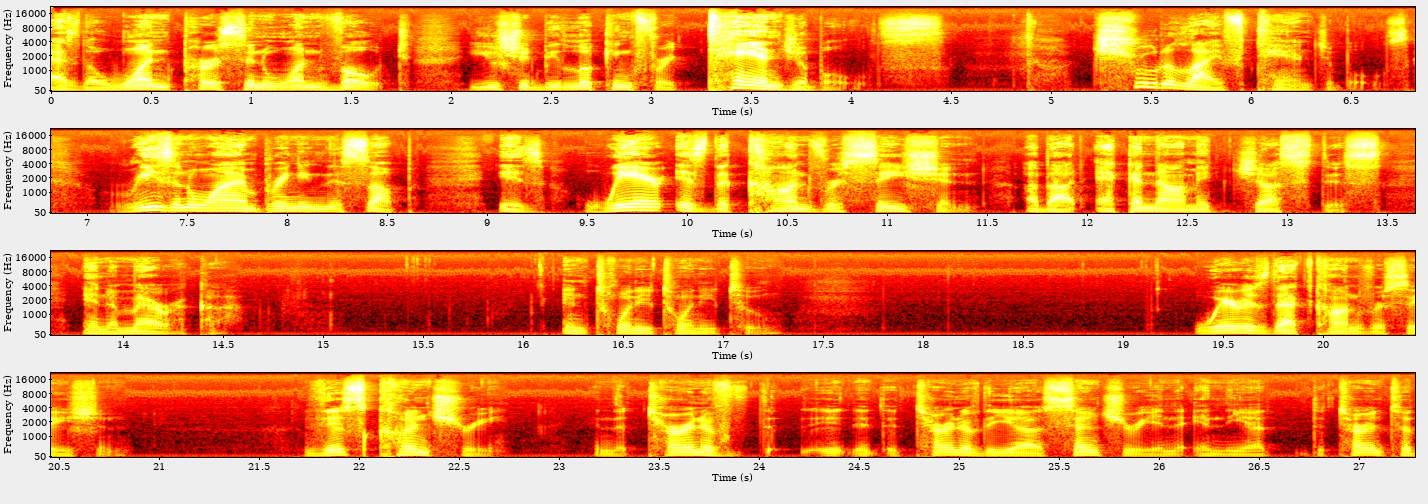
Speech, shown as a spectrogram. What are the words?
as the one person, one vote, you should be looking for tangibles, true to life tangibles. Reason why I'm bringing this up is where is the conversation about economic justice in America in 2022? Where is that conversation? This country, in the turn of the, the turn of the uh, century, in the, in the, uh, the turn to,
